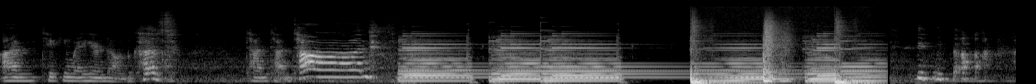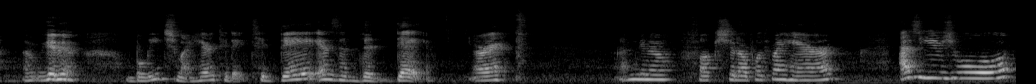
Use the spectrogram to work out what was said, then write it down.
I'm taking my hair down because tan tan tan. I'm gonna bleach my hair today. Today is the day, all right? I'm gonna fuck shit up with my hair as usual.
